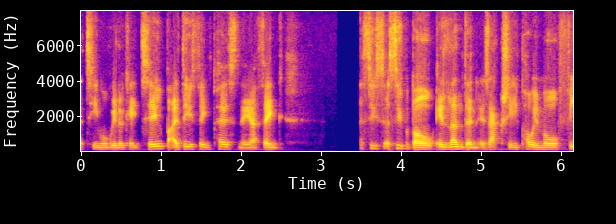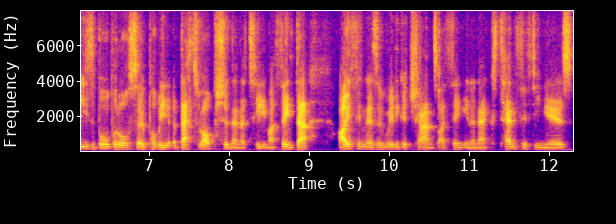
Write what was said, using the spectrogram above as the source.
a team will relocate to. But I do think personally, I think a, Super Bowl in London is actually probably more feasible, but also probably a better option than a team. I think that I think there's a really good chance. I think in the next 10, 15 years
